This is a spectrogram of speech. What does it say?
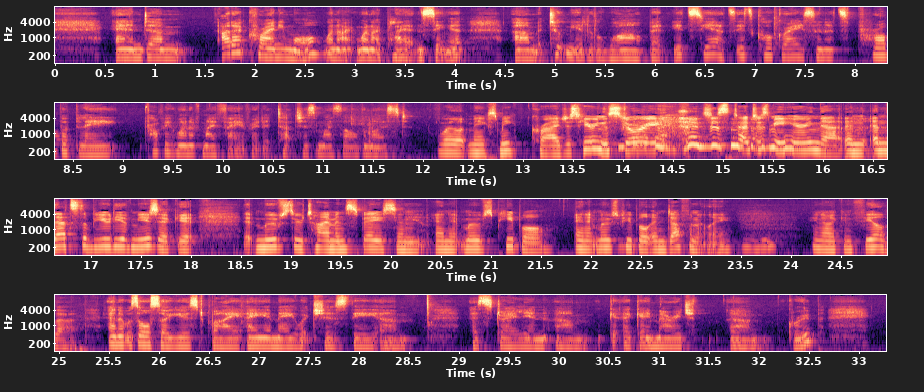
and um, I don't cry anymore when I when I play it and sing it. Um, it took me a little while, but it's yeah, it's, it's called Grace, and it's probably probably one of my favorite. It touches my soul the most. Well, it makes me cry just hearing the story. it just touches me hearing that, and and that's the beauty of music. It it moves through time and space, and yeah. and it moves people, and it moves people indefinitely. Mm-hmm. You know, I can feel that. And it was also used by AMA, which is the um, Australian um, gay marriage um, group,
